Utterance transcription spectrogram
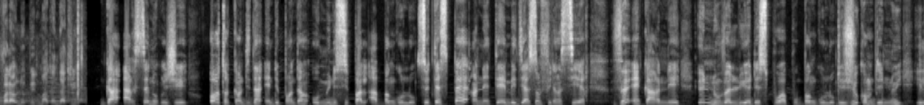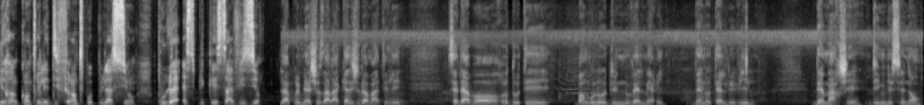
Voilà le but de ma candidature. Gars Arsène Roger, autre candidat indépendant au municipal à Bangolo. Cet expert en intermédiation financière veut incarner une nouvelle lieu d'espoir pour Bangolo. De jour comme de nuit, il rencontre les différentes populations pour leur expliquer sa vision. La première chose à laquelle je dois m'atteler, c'est d'abord doter Bangolo d'une nouvelle mairie, d'un hôtel de ville, d'un marché digne de ce nom,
